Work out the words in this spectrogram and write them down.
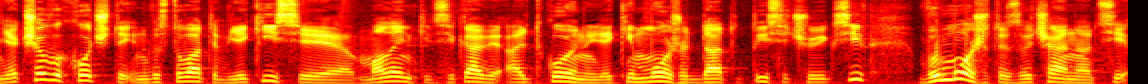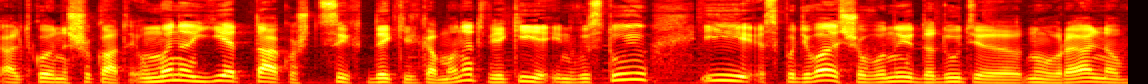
Якщо ви хочете інвестувати в якісь е, маленькі цікаві альткоїни, які можуть дати тисячу іксів, ви можете, звичайно, ці альткоїни шукати. У мене є також цих декілька монет, в які я інвестую, і сподіваюся, що вони дадуть е, ну, реально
